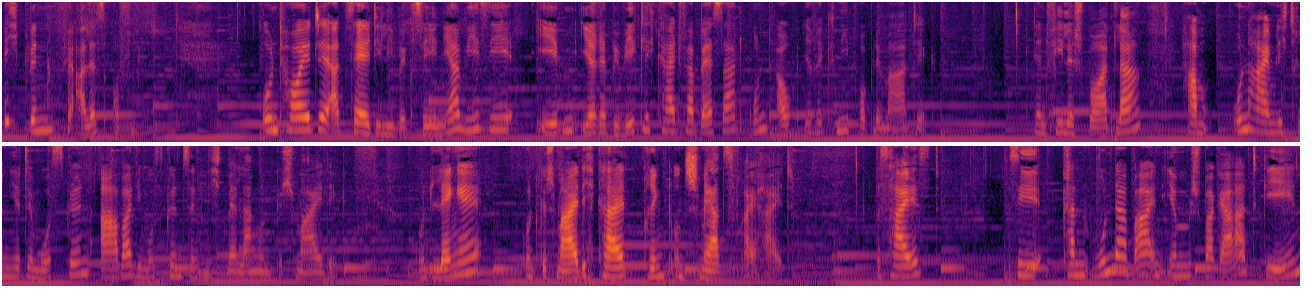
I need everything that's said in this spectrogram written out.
ich bin für alles offen. Und heute erzählt die liebe Xenia, wie sie eben ihre Beweglichkeit verbessert und auch ihre Knieproblematik. Denn viele Sportler haben unheimlich trainierte Muskeln, aber die Muskeln sind nicht mehr lang und geschmeidig. Und Länge und Geschmeidigkeit bringt uns Schmerzfreiheit. Das heißt, sie kann wunderbar in ihrem Spagat gehen,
